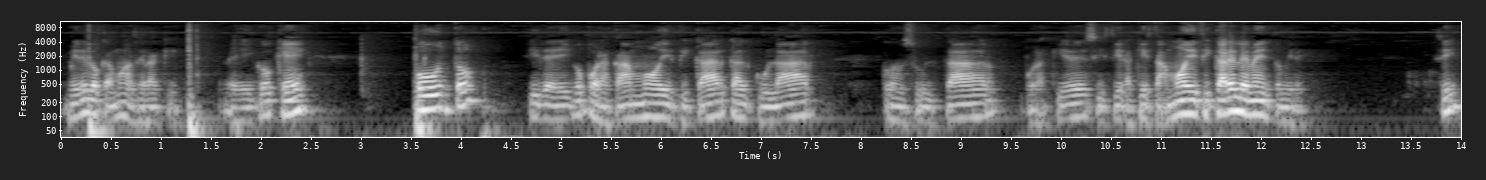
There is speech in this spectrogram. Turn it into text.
mire lo que vamos a hacer aquí. Le digo que punto y le digo por acá modificar, calcular, consultar. Por aquí debe existir, aquí está, modificar elemento, mire. ¿Sí?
